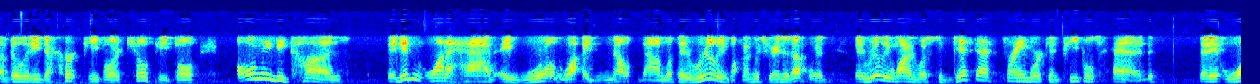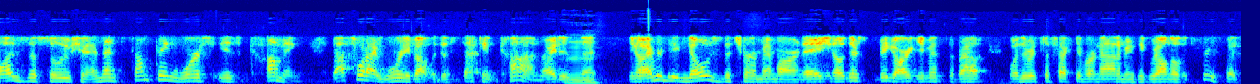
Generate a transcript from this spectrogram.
ability to hurt people or kill people, only because they didn't want to have a worldwide meltdown. What they really wanted, which we ended up with, they really wanted was to get that framework in people's head that it was the solution, and then something worse is coming. That's what I worry about with the second con, right? Is mm. that you know everybody knows the term mRNA. You know, there's big arguments about whether it's effective or not. I mean, I think we all know the truth, but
